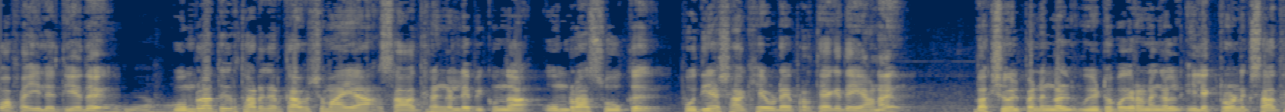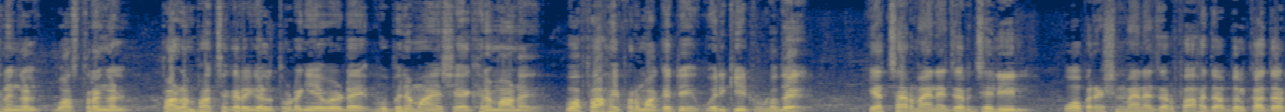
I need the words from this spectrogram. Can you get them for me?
വഫയിലെത്തിയത്. ഉംറ തീർത്ഥാടകർക്ക് ആവശ്യമായ സാധനങ്ങൾ ലഭിക്കുന്ന ഉംറ സൂക്ക് പുതിയ ശാഖയുടെ പ്രത്യേകതയാണ്. ഭക്ഷ്യോൽപ്പന്നങ്ങൾ വീട്ടുപകരണങ്ങൾ ഇലക്ട്രോണിക് സാധനങ്ങൾ വസ്ത്രങ്ങൾ പഴം പച്ചക്കറികൾ തുടങ്ങിയവയുടെ വിപുലമായ ശേഖരമാണ് വഫ ഹൈപ്പർ മാർക്കറ്റ് ഒരുക്കിയിട്ടുള്ളത്. H R manager Jaleel operation manager Fahad Abdul Khader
